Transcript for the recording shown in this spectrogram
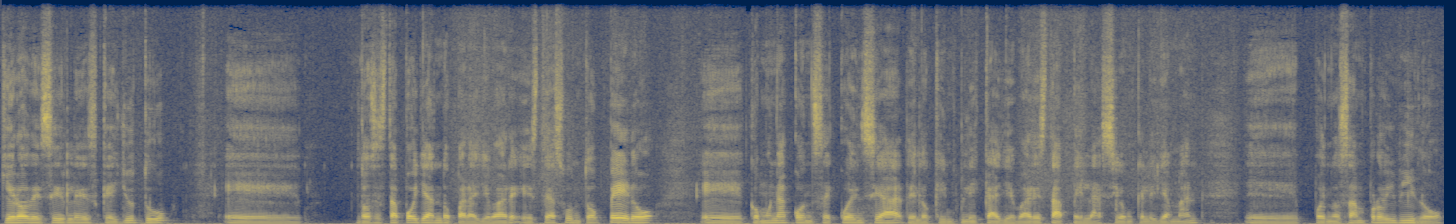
quiero decirles que YouTube nos está apoyando para llevar este asunto, pero eh, como una consecuencia de lo que implica llevar esta apelación que le llaman, eh, pues nos han prohibido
